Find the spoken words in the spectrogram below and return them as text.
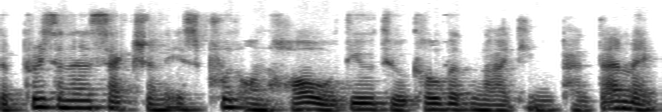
The prisoner section is put on hold due to COVID-19 pandemic.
